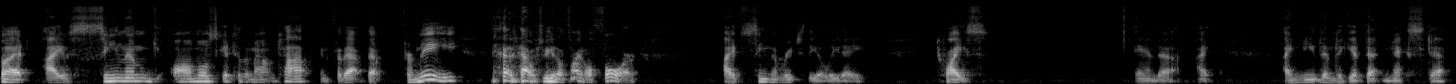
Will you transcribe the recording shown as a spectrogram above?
but I've seen them almost get to the mountaintop, and for that, that for me, that would be the final four. I've seen them reach the elite eight twice, and uh, I I need them to get that next step.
